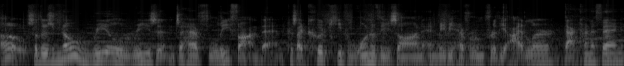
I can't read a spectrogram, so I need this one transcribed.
Oh, so there's no real reason to have Leaf on then, because I could keep one of these on and maybe have room for the Idler, that kind of thing.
